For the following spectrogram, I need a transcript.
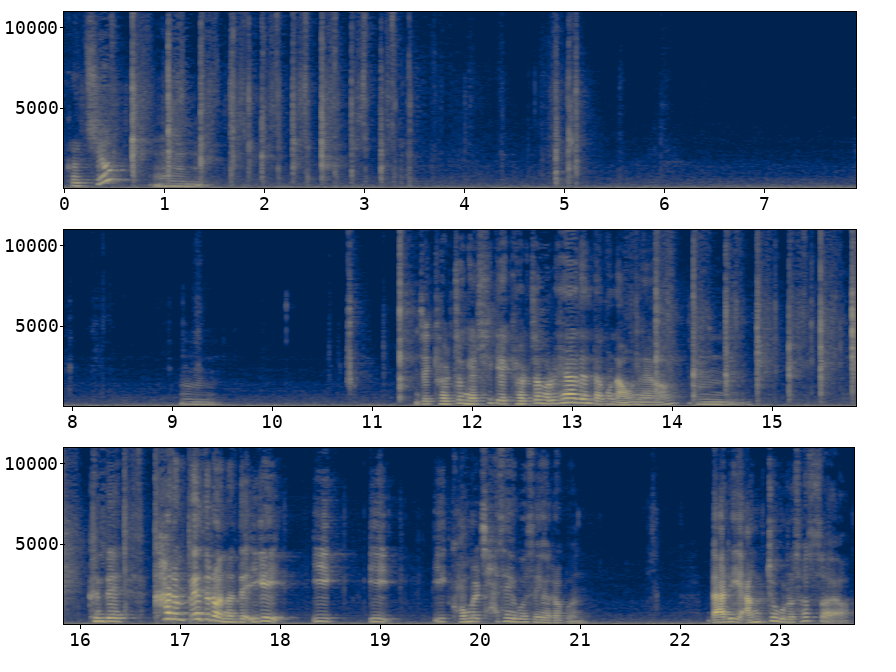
그렇죠? 음. 음. 이제 결정의 시기에 결정을 해야 된다고 나오네요. 음. 근데 칼은 빼들었는데 이게 이 이 이 검을 자세히 보세요, 여러분. 날이 양쪽으로 섰어요.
